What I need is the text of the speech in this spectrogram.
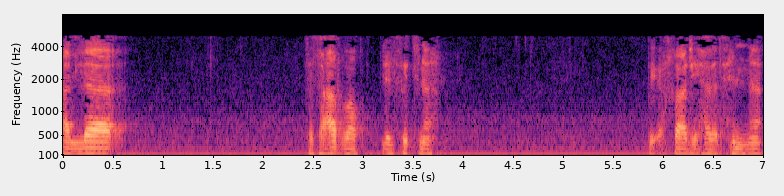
ألا تتعرض للفتنة بإخراج هذا الحنة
